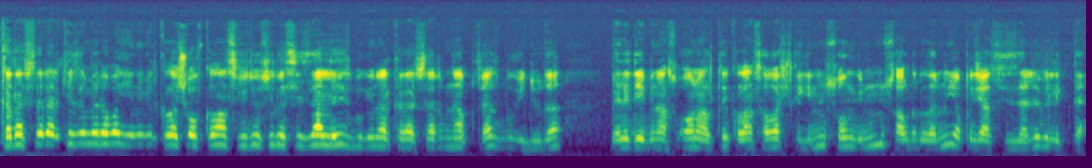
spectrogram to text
Arkadaşlar herkese merhaba. Yeni bir Clash of Clans videosuyla sizlerleyiz. Bugün arkadaşlar ne yapacağız? Bu videoda Belediye Binası 16 Klan Savaş Ligi'nin son gününün saldırılarını yapacağız sizlerle birlikte.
